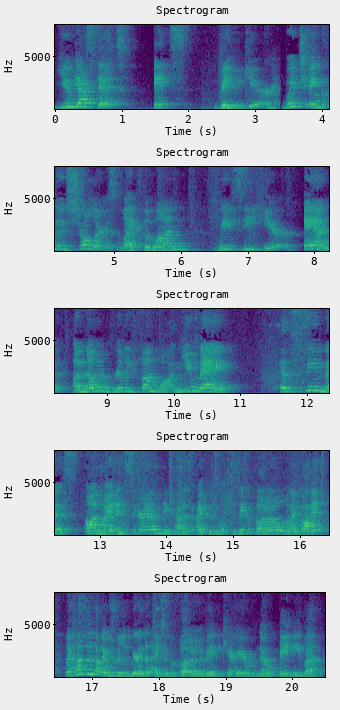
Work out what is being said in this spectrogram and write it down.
You guessed it, it's baby gear, which includes strollers like the one we see here. And another really fun one, you may have seen this on my Instagram because I couldn't wait to take a photo when I bought it. My husband thought it was really weird that I took a photo in a baby carrier with no baby, but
